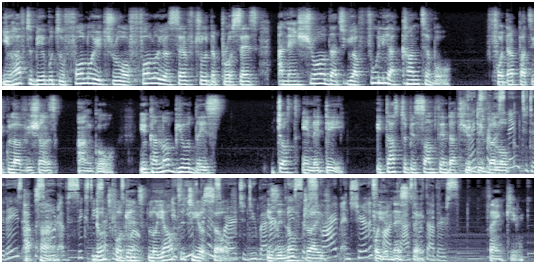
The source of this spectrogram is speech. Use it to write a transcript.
you have to be able to follow it through or follow yourself through the process and ensure that you are fully accountable for that particular visions and goal. You cannot build this just in a day. It has to be something that you Thanks develop to today's episode time. of 60 Don't Seconds forget, loyalty to yourself to do better, is enough drive and share this for your next step. with others. Thank you.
